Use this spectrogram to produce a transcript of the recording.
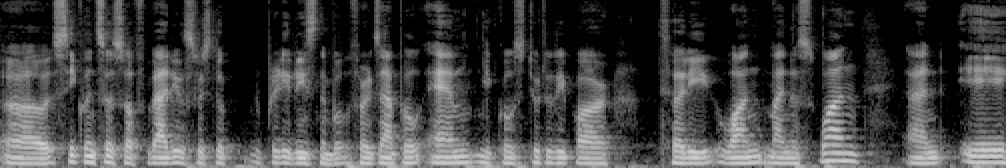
uh, sequences of values which look pretty reasonable. For example, m equals 2 to the power 31 minus 1 and a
